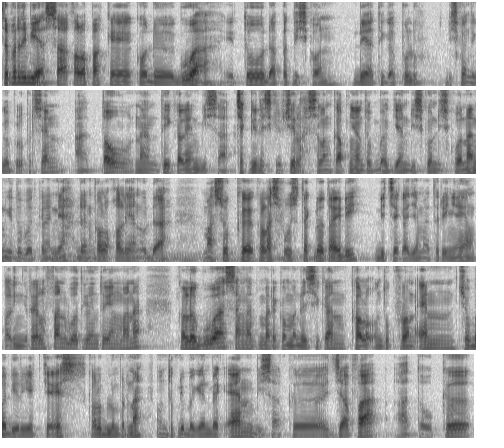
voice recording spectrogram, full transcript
Seperti biasa kalau pakai kode gua itu dapat diskon DA30, diskon 30% atau nanti kalian bisa cek di deskripsi lah selengkapnya untuk bagian diskon-diskonan gitu buat kalian ya. Dan kalau kalian udah masuk ke kelas fullstack.id, dicek aja materinya yang paling relevan buat kalian tuh yang mana. Kalau gua sangat merekomendasikan kalau untuk front end coba di React.js kalau belum pernah. Untuk di bagian back end bisa ke Java atau ke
